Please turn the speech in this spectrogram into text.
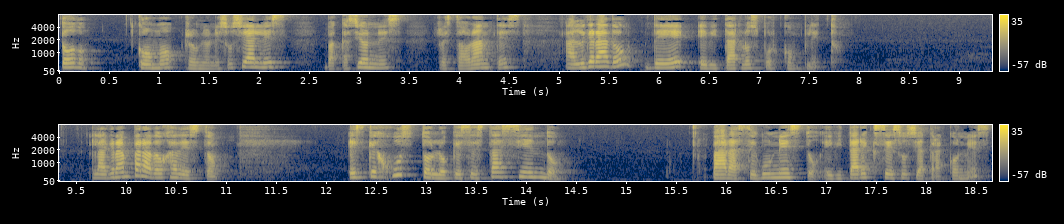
todo, como reuniones sociales, vacaciones, restaurantes, al grado de evitarlos por completo. La gran paradoja de esto es que justo lo que se está haciendo para, según esto, evitar excesos y atracones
